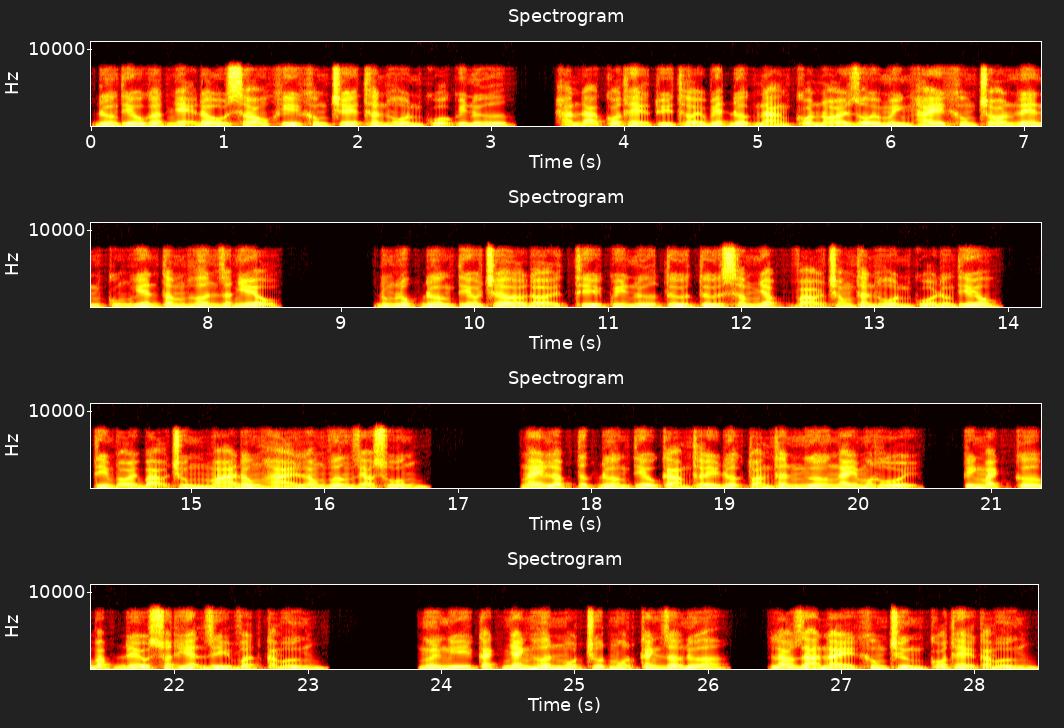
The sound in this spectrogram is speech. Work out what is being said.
Đường tiêu gật nhẹ đầu sau khi khống chế thần hồn của quy nữ, hắn đã có thể tùy thời biết được nàng có nói dối mình hay không cho nên cũng yên tâm hơn rất nhiều. Đúng lúc đường tiêu chờ đợi thì quy nữ từ từ xâm nhập vào trong thần hồn của đường tiêu, tìm đòi bạo trùng mà Đông Hải Long Vương gieo xuống. Ngay lập tức đường tiêu cảm thấy được toàn thân ngứa ngáy một hồi, kinh mạch cơ bắp đều xuất hiện dị vật cảm ứng. Ngươi nghĩ cách nhanh hơn một chút một canh giờ nữa, lão già này không chừng có thể cảm ứng.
